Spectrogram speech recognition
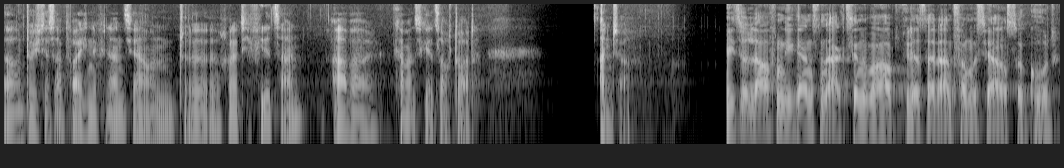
äh, und durch das abweichende Finanzjahr und äh, relativ viele Zahlen. Aber kann man sich jetzt auch dort anschauen. Wieso laufen die ganzen Aktien überhaupt wieder seit Anfang des Jahres so gut?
